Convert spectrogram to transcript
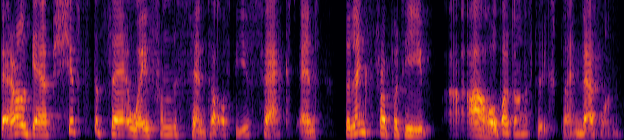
Barrel gap shifts the flare away from the center of the effect, and the length property, I hope I don't have to explain that one.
